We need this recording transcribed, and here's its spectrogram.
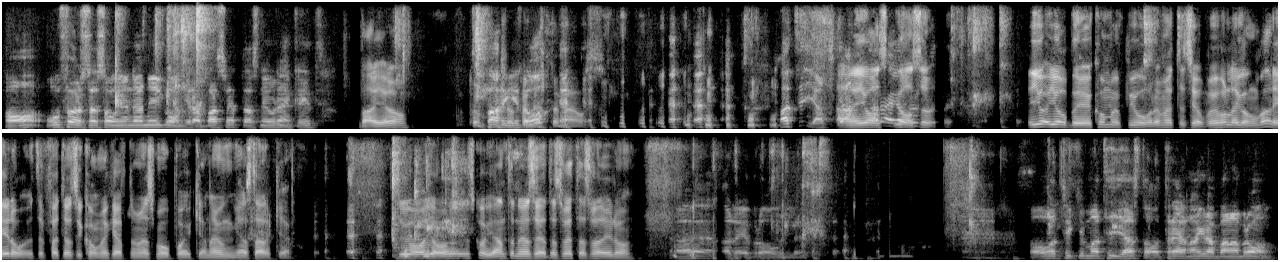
Ja, och försäsongen den är igång grabbar. Svettas ni ordentligt? Varje dag. Pumpa Varje dag. med oss. Mattias Ja, jag- jag så- Jag, jag börjar komma upp i åren vet du, så jag får hålla igång varje dag vet du, för att jag ska komma ikapp de här småpojkarna, unga, starka. Så jag, jag skojar inte när jag säger att jag svettas varje dag. Ja, ja, det är bra Olle. Ja, vad tycker Mattias då? Tränar grabbarna bra?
